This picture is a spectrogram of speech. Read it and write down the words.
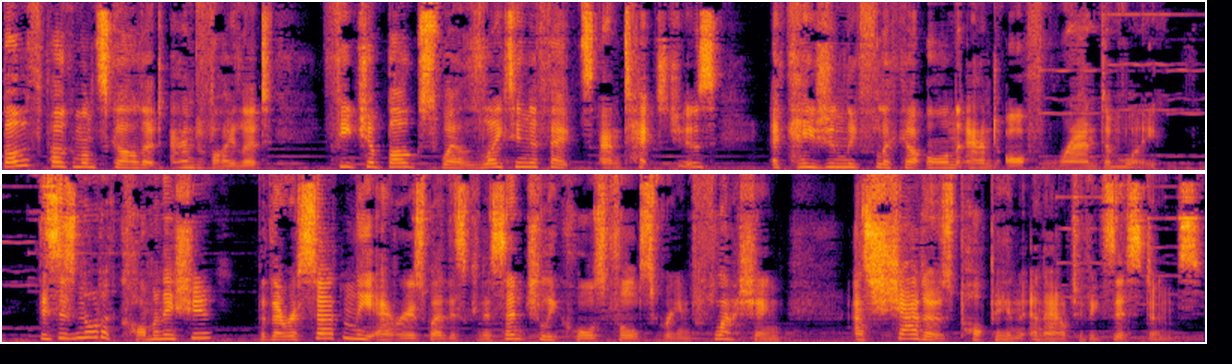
both Pokemon Scarlet and Violet feature bugs where lighting effects and textures occasionally flicker on and off randomly. This is not a common issue, but there are certainly areas where this can essentially cause full screen flashing, as shadows pop in and out of existence.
